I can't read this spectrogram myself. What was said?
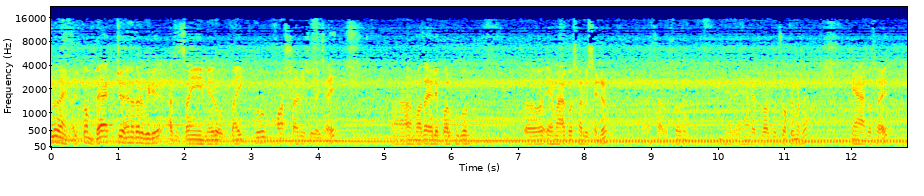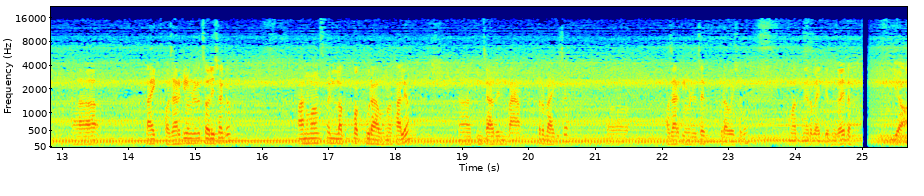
Hello and welcome back to another video आज चाहिँ मेरो बाइकको फर्स्ट सर्भिस हुँदैछ है। म चाहिँ अहिले बल्कुको एमआको सर्भिस सेन्टर सर्भिस मेरो यहाँनिर बल्कु चोकैमा छ। त्यहाँ आएको छ है। बाइक हजार किलोमिटर चलिसक्यो। अनुमान पनि लगभग पुरा हुन थाल्यो। तिन चार दिन मात्र बाँकी छ। हजार किलोमिटर चाहिँ पुरा भइसक्यो। म मेरो बाइक देख्नु है त। या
